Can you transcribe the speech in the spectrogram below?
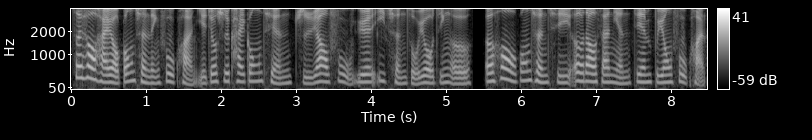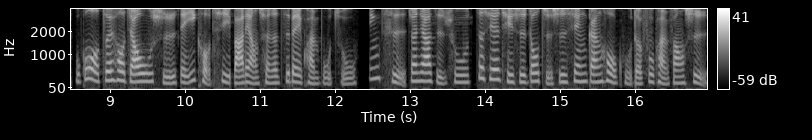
最后还有工程零付款，也就是开工前只要付约一成左右金额。而后工程期二到三年间不用付款，不过最后交屋时得一口气把两成的自备款补足。因此，专家指出，这些其实都只是先甘后苦的付款方式。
